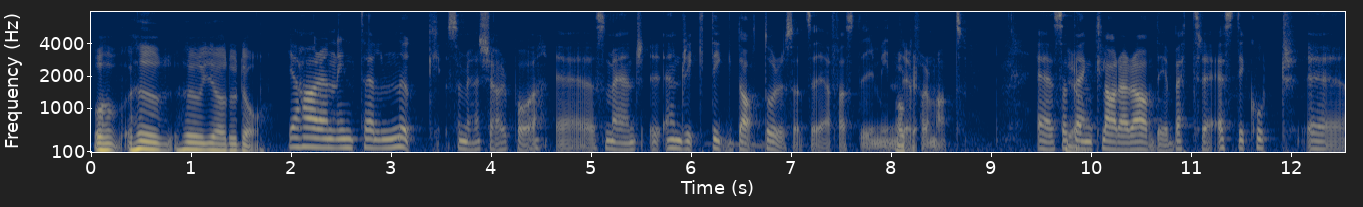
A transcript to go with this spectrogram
Och hur, hur gör du då? Jag har en Intel NUC som jag kör på. Eh, som är en, en riktig dator så att säga, fast i mindre okay. format. Eh, så att ja. den klarar av det bättre. SD-kort, eh,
